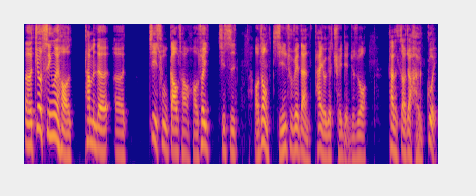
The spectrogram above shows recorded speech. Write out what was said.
呃，就是因为哈他们的呃技术高超，好，所以其实哦这种极音速飞弹它有一个缺点，就是说它的造价很贵，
